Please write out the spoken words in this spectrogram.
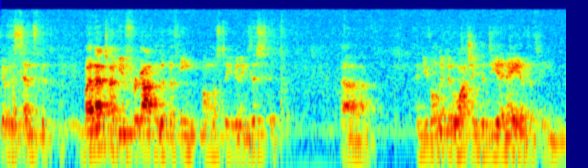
You have the sense that by that time you've forgotten that the theme almost even existed. Uh, watching the DNA of the theme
